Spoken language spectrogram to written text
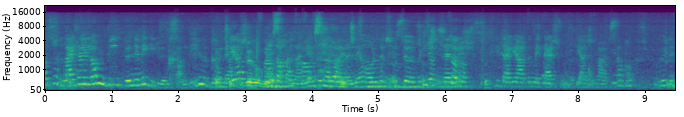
Nasıl lay lay lom bir döneme giriyor insan değil mi böyle? Çok güzel oluyor. Ne, orada bir sövmüş, gider yardım eder ihtiyacı varsa ama böyle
